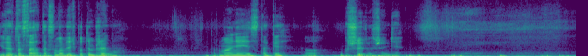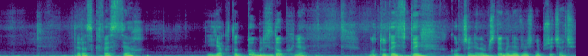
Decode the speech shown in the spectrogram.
I tak, tak, tak samo widać po tym brzegu. Normalnie jest takie, o, krzywe wszędzie. Teraz kwestia, jak to tublis dopchnie. Bo tutaj w tych, kurczę, nie wiem, czy tego nie wziąć, nie przyciąć.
